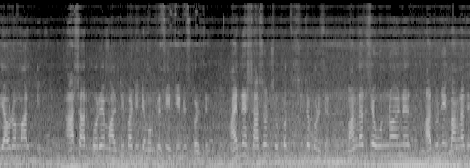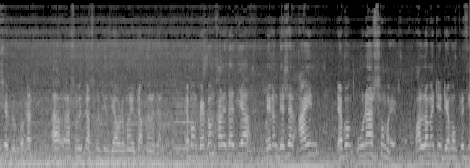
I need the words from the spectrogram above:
জিয়াউর রহমান আসার পরে মাল্টি পার্টি ডেমোক্রেসি ইন্ট্রোডিউস করেছেন, আইনের শাসন সুপ্রতিষ্ঠিত করেছেন। বাংলাদেশের উন্নয়নের, আধুনিক বাংলাদেশের রূপকার শহীদ রাষ্ট্রপতি জিয়াউর রহমান, এটা আপনারা জানেন। এবং বেগম খালেদা জিয়া দেখেন দেশের আইন এবং উনার সময়ে পার্লামেন্টে ডেমোক্রেসি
